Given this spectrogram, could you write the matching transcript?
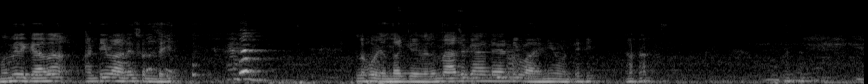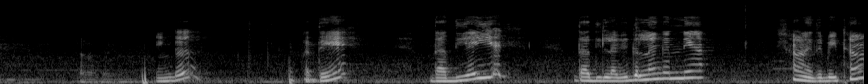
ਮੰਮੀ ਨੇ ਕਹਿਦਾ ਆਂਟੀ ਆਵਾਜ਼ ਨਹੀਂ ਸੁਣ ਡਈ। ਚਲੋ ਹੋ ਜਾਂਦਾ ਕਈ ਵੇਲੇ। ਮੈਂ ਤਾਂ ਕਹਿਣ ਡਿਆ ਆਂਟੀ ਆਵਾਜ਼ ਨਹੀਂ ਆਉਂਦੀ ਚਲੋ ਕੋਈ ਨੀ। ਇੰਗ ਫਤੇ ਦਾਦੀ ਆਈ ਅੱਜ? ਦਾਦੀ ਲੱਗੇ ਗੱਲਾਂ ਕਰਨੇ ਆ ਛਾਣੇ ਤੇ ਬੈਠਾ।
